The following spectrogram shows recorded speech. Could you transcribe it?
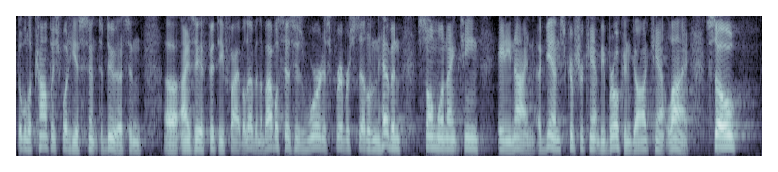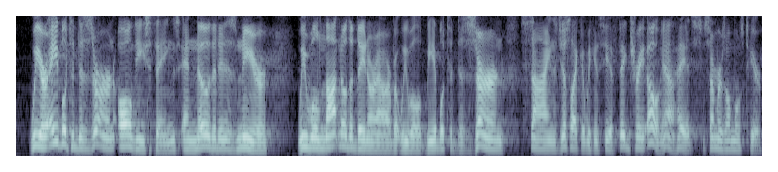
but will accomplish what he has sent to do. That's in uh, Isaiah 55 11. The Bible says his word is forever settled in heaven, Psalm 119 89. Again, scripture can't be broken, God can't lie. So we are able to discern all these things and know that it is near. We will not know the day nor hour, but we will be able to discern signs, just like we can see a fig tree. Oh, yeah, hey, it's summer's almost here.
